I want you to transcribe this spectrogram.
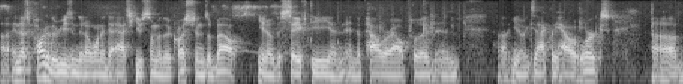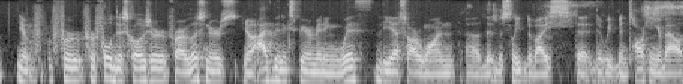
Uh, and that's part of the reason that I wanted to ask you some of the questions about, you know, the safety and, and the power output and, uh, you know, exactly how it works. Um, you know, for, for full disclosure for our listeners, you know, I've been experimenting with the SR1, uh, the, the, sleep device that, that we've been talking about.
